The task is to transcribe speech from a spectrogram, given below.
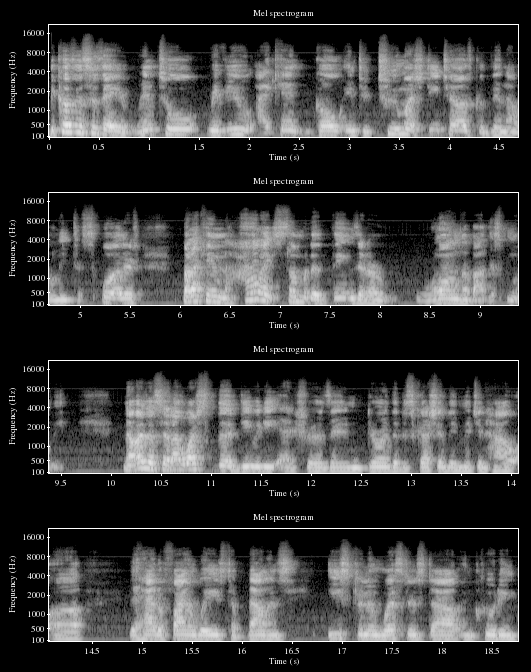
Because this is a rental review, I can't go into too much details because then that will lead to spoilers, but I can highlight some of the things that are wrong about this movie. Now, as I said, I watched the DVD extras, and during the discussion, they mentioned how uh, they had to find ways to balance Eastern and Western style, including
